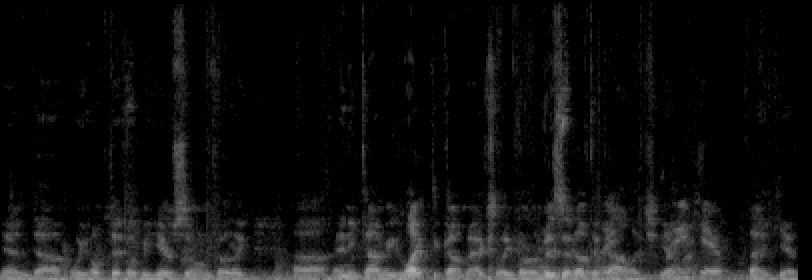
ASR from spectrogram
and uh, we hope that he'll be here soon for the, uh, anytime he'd like to come, actually, for a visit of the college. Yeah. Thank you. Thank you.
